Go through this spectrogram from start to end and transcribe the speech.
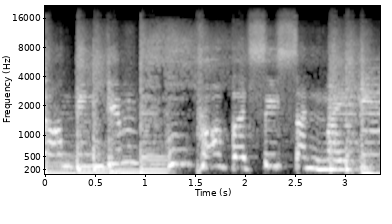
น้องดิ้งยิ้มผู้พร้อมเปิดซีซั่นใหม่อีก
